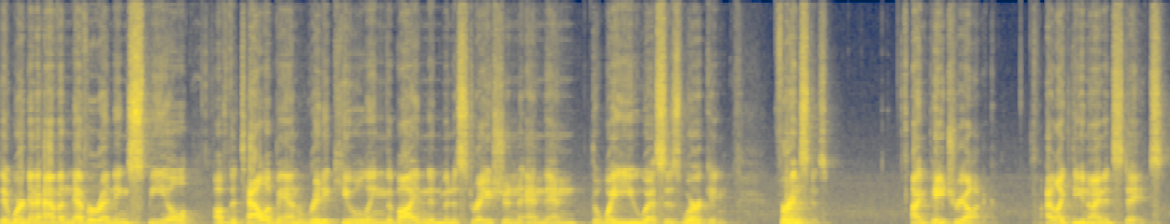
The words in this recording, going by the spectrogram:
that we're going to have a never-ending spiel of the Taliban ridiculing the Biden administration and, and the way U.S. is working. For instance, I'm patriotic. I like the United States.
